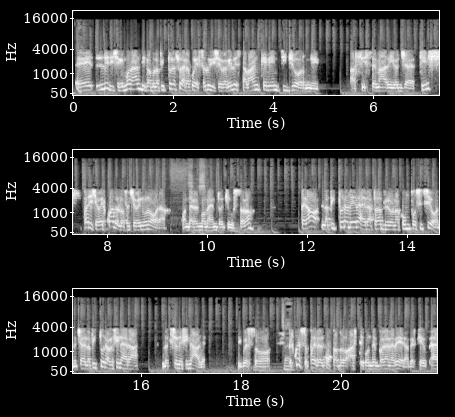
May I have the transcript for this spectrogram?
E lui dice che Morandi, proprio la pittura sua era questa, lui diceva che lui stava anche 20 giorni a sistemare gli oggetti, poi diceva che il quadro lo faceva in un'ora, quando era il momento giusto, no? Però la pittura vera era proprio una composizione, cioè la pittura alla fine era l'azione finale di questo. Certo. Per questo poi in realtà è proprio arte contemporanea vera, perché è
